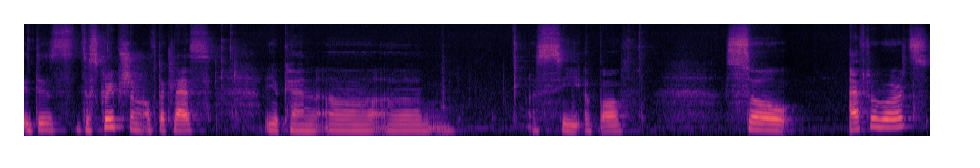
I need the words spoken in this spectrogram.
it is description of the class you can uh, um, see above. So afterwards,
